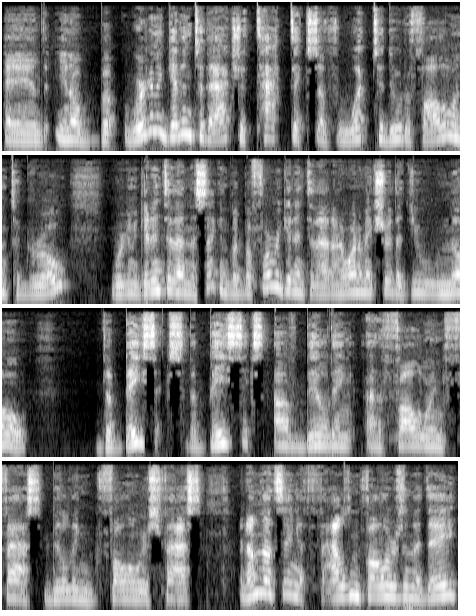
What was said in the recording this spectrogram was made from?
and you know but we're going to get into the actual tactics of what to do to follow and to grow. We're going to get into that in a second but before we get into that I want to make sure that you know the basics the basics of building a following fast building followers fast. And I'm not saying a thousand followers in a day.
